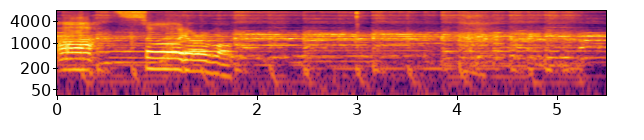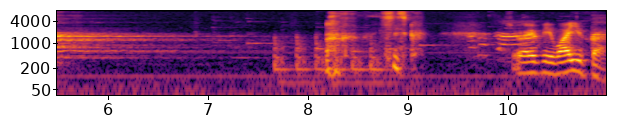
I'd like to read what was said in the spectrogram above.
Oh, it's so adorable. Why are you crying?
